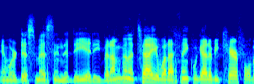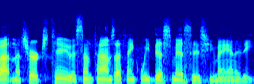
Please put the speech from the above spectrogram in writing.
and we're dismissing the deity. But I'm going to tell you what I think we got to be careful about in the church too. Is sometimes I think we dismiss his humanity,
